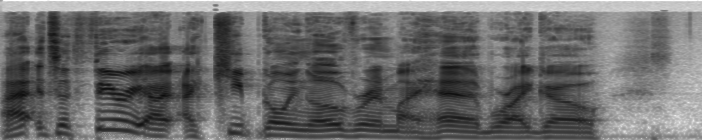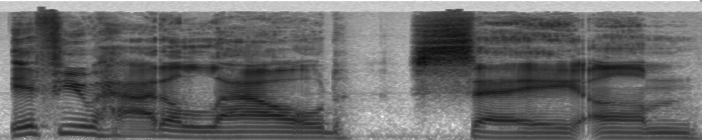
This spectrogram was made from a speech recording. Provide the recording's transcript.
I, it's a theory I, I keep going over in my head where I go, if you had allowed, say, um,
